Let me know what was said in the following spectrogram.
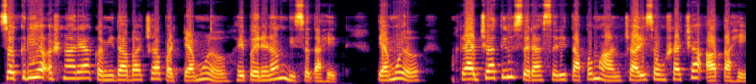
सक्रिय असणाऱ्या कमी दाबाच्या पट्ट्यामुळं हे परिणाम दिसत आहेत. त्यामुळं राज्यातील सरासरी तापमान चाळीस अंशाच्या आत आहे.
